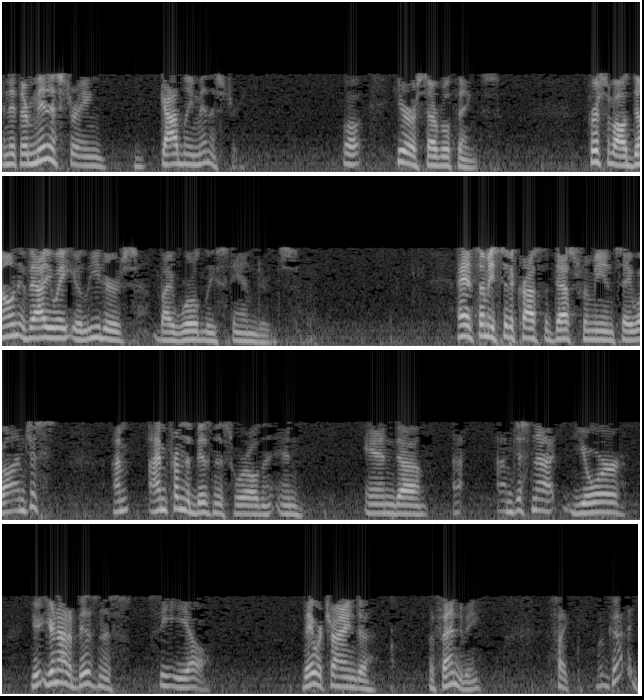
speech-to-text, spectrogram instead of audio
and that they're ministering godly ministry? Well, here are several things. First of all, don't evaluate your leaders by worldly standards. I had somebody sit across the desk from me and say, "Well, I'm just I'm I'm from the business world, and and uh, I'm just not your you're not a business CEO." They were trying to offend me. It's like, well, good.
